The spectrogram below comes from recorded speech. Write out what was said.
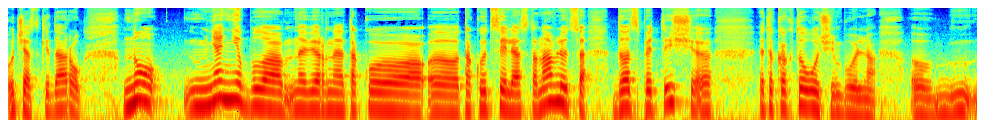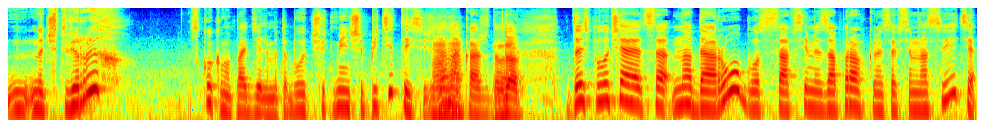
участки дорог. Но у меня не было, наверное, такой, э, такой цели останавливаться. 25 тысяч э, это как-то очень больно. Э, на четверых сколько мы поделим? Это будет чуть меньше 5 тысяч, да, Мгм. на каждого? Да. То есть, получается, на дорогу со всеми заправками, со всем на свете,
